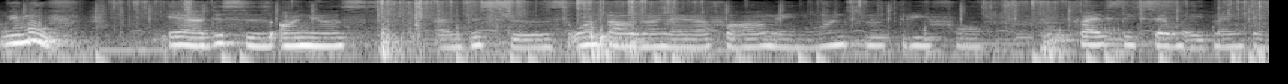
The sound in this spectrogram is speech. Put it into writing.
We move. Yeah this is onions and this is 1000 naira for how many? One two three four five six seven eight nine ten.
